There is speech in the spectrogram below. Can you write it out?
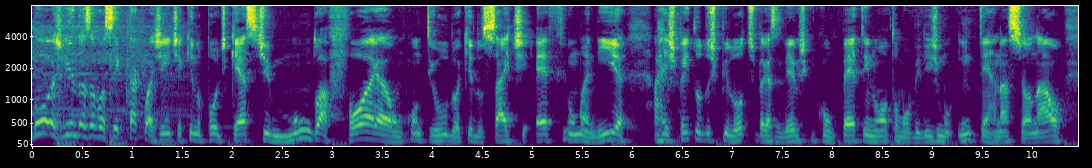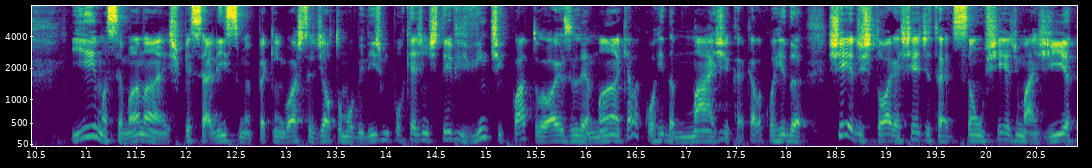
Boas-vindas a você que está com a gente aqui no podcast Mundo Afora, um conteúdo aqui do site F1 Mania a respeito dos pilotos brasileiros que competem no automobilismo internacional. E uma semana especialíssima para quem gosta de automobilismo, porque a gente teve 24 horas de Le Mans, aquela corrida mágica, aquela corrida cheia de história, cheia de tradição, cheia de magia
